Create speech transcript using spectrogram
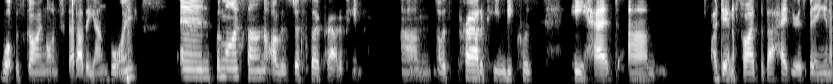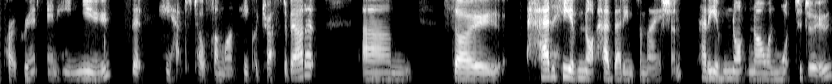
what was going on for that other young boy. And for my son, I was just so proud of him. Um, I was proud of him because he had um, identified the behaviour as being inappropriate and he knew that he had to tell someone he could trust about it. Um, so, had he have not had that information, had he have not known what to do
